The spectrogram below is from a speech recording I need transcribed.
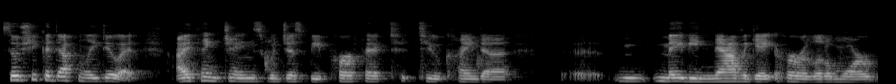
So she could definitely do it. I think James would just be perfect to kind of uh, maybe navigate her a little more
